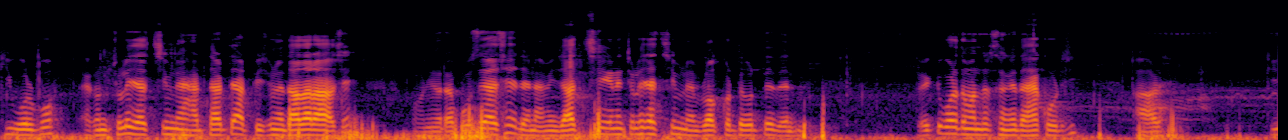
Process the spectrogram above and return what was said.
কি বলব, এখন চলে যাচ্ছি মানে হাঁটতে হাঁটতে, আর পিছনে দাদারা আছে। উনি ওরা বসে আছে দেন আমি যাচ্ছি, এখানে চলে যাচ্ছি মানে ব্লগ করতে করতে দেন তো একটু পরে তোমাদের সঙ্গে দেখা করছি। আর কি,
